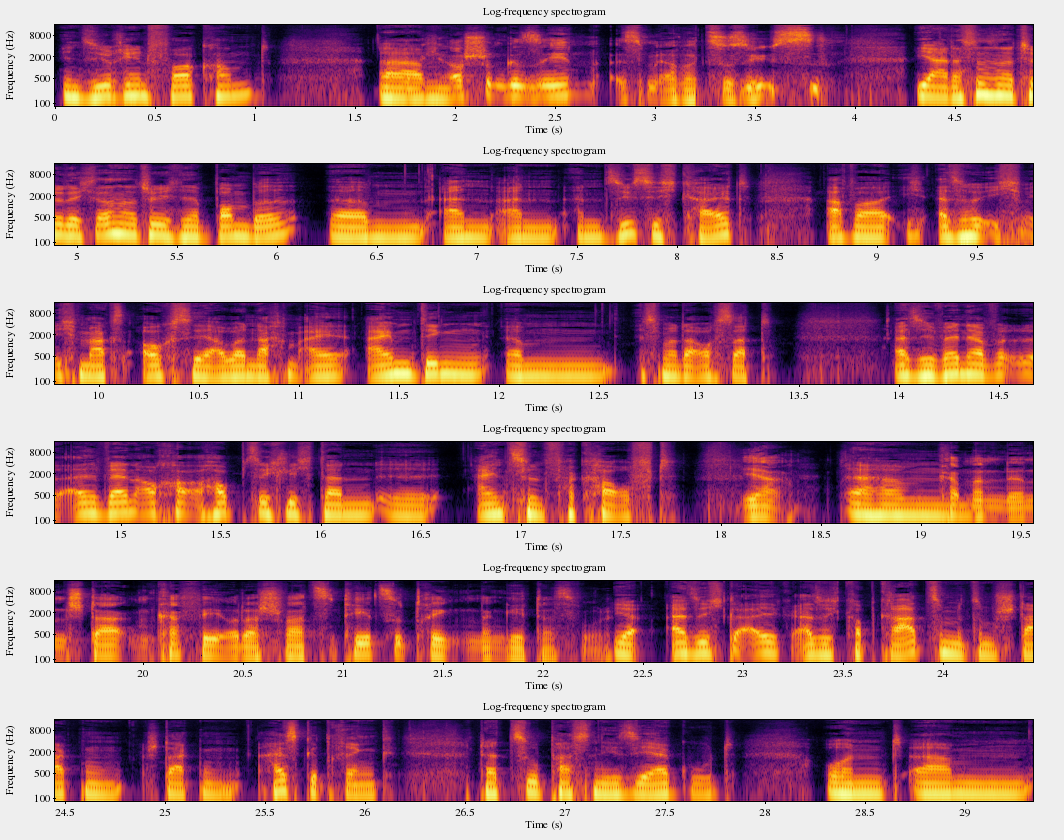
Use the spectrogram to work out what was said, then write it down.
in Syrien vorkommt. Habe ich ähm, auch schon gesehen, ist mir aber zu süß. Ja, das ist natürlich, das ist natürlich eine Bombe ähm, an, an, an Süßigkeit. Aber ich, also ich, ich mag es auch sehr, aber nach einem, einem Ding ähm, ist man da auch satt. Also werden ja äh, werden auch hauptsächlich dann äh, einzeln verkauft. Ja. Ähm, Kann man einen starken Kaffee oder schwarzen Tee zu trinken, dann geht das wohl. Ja, also ich, also ich glaube, gerade so mit so einem starken, starken Heißgetränk dazu passen die sehr gut. Und ähm,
